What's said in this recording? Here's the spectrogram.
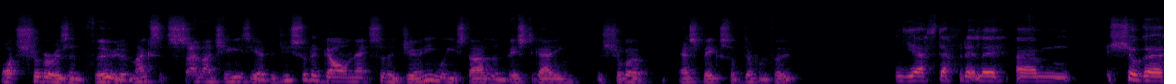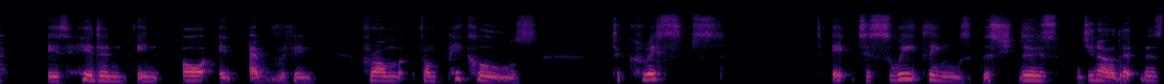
what sugar is in food, it makes it so much easier. Did you sort of go on that sort of journey where you started investigating the sugar aspects of different food? Yes, definitely. Um, sugar is hidden in or in everything, from from pickles to crisps, to, it, to sweet things. There's, there's you know, that there's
